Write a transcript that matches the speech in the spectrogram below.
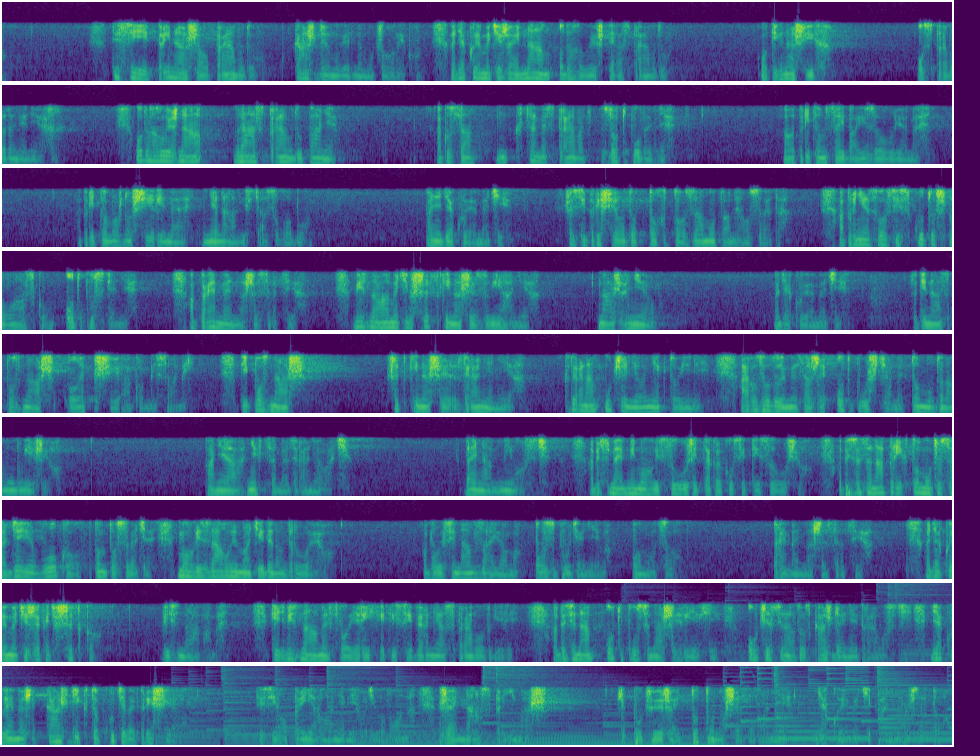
Ty si prinášal pravdu každému jednému človeku. A ďakujeme ti, že aj nám odhaluješ teraz pravdu o tých našich ospravedlneniach. Odhaluješ na, v nás pravdu, Pane, ako sa chceme správať zodpovedne, ale pritom sa iba izolujeme. A pritom možno šírime nenávisť a zlobu. Pane, ďakujeme Ti, že si prišiel do tohto zamotaného sveta a priniesol si skutočnú lásku, odpustenie a premen naše srdcia. Vyznávame Ti všetky naše zlyhania, náš hnev. A ďakujeme Ti, že Ty nás poznáš lepšie ako my sami. Ty poznáš všetky naše zranenia, ktoré nám učenil niekto iný. A rozhodujeme sa, že odpúšťame tomu, kto nám ublížil. Pane, nechceme zraňovať. Daj nám milosť aby sme my mohli slúžiť tak, ako si ty slúžil. Aby sme sa napriek tomu, čo sa deje vôkol v tomto svete, mohli zaujímať jeden od druhého. A boli si navzájom povzbudením, pomocou. Premen naše srdcia. A ďakujeme ti, že keď všetko vyznávame, keď vyznávame svoje hriechy, ty si verný a spravodlivý, aby si nám odpustil naše hriechy, očistil to z každej neprávosti. Ďakujeme, že každý, kto ku tebe prišiel, ty si ho prijal a nevyhodil von, že aj nás prijímaš že počuješ aj toto naše volanie. Ďakujeme ti, Pane náš, za to.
